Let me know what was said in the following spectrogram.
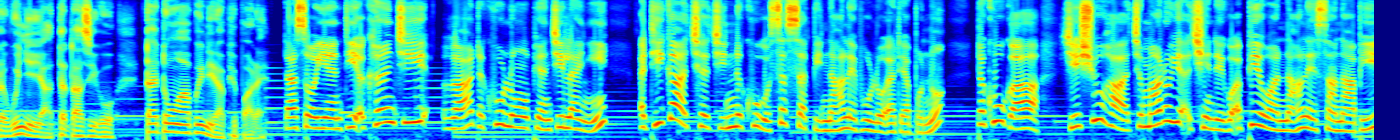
တဲ့ဝိညာဉ်ရာတက်တာစီကိုတိုက်တွန်းအားပေးနေတာဖြစ်ပါတယ်ဒါဆိုရင်ဒီအခန်းကြီးကတစ်ခုလုံးကိုပြန်ကြည့်လိုက်ရင်အဓိကအချက်ကြီးနှစ်ခုကိုဆက်ဆက်ပြီးနားလည်ဖို့လိုအပ်တယ်ပေါ့နော်တစ်ခုကယေရှုဟာကျမတို့ရဲ့အချင်းတွေကိုအပြည့်အဝနားလည်စာနာပြီး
